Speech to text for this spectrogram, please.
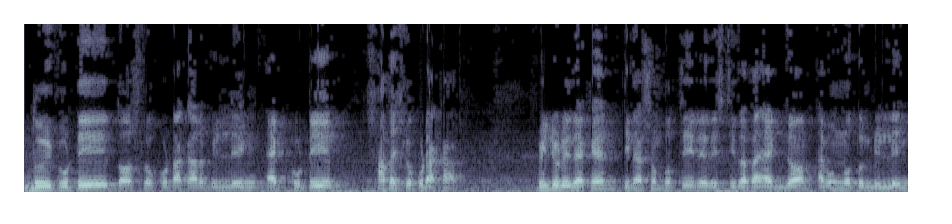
দুই কোটি দশ লক্ষ টাকার বিল্ডিং, এক কোটি সাতাইশ লক্ষ টাকা। ভিডিওটি দেখেন, কিনা সম্পত্তি রেজিস্ট্রিদাতা একজন এবং নতুন বিল্ডিং।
